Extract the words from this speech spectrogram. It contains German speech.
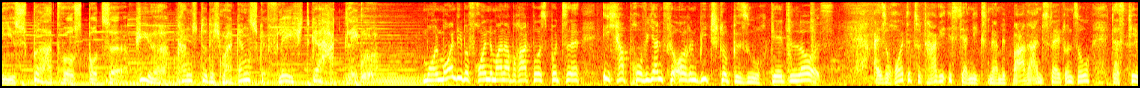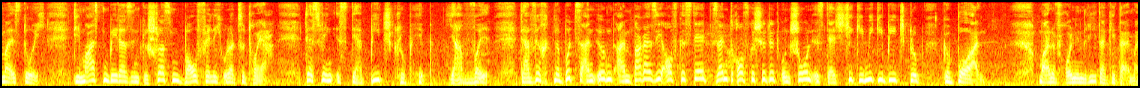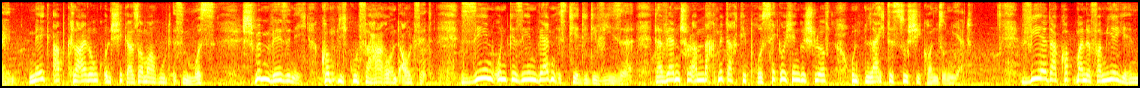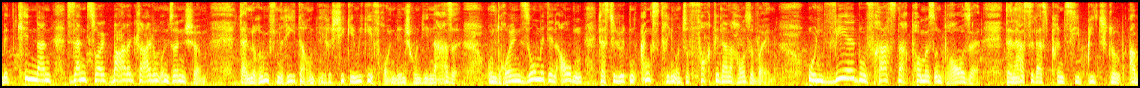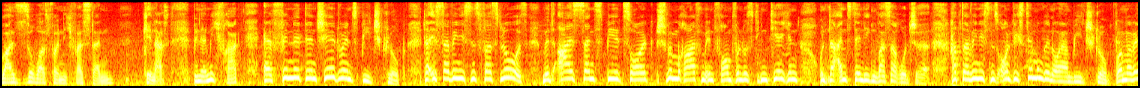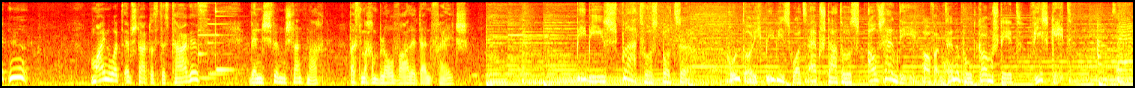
Bibis Bratwurstbutze. Hier kannst du dich mal ganz gepflegt gehackt legen. Moin moin, liebe Freunde meiner Bratwurstbutze. Ich hab Proviant für euren Beachclub-Besuch. Geht los. Also heutzutage ist ja nichts mehr mit Badeanstalt und so. Das Thema ist durch. Die meisten Bäder sind geschlossen, baufällig oder zu teuer. Deswegen ist der Beachclub hip. Jawohl. Da wird eine Butze an irgendeinem Baggersee aufgestellt, Sand draufgeschüttet und schon ist der Schickimicki Beachclub geboren. Meine Freundin Rita geht da immer hin. Make-up, Kleidung und schicker Sommerhut ist ein Muss. Schwimmen will sie nicht, kommt nicht gut für Haare und Outfit. Sehen und gesehen werden ist hier die Devise. Da werden schon am Nachmittag die Proseccochen geschlürft und ein leichtes Sushi konsumiert. Wehe, da kommt meine Familie hin mit Kindern, Sandzeug, Badekleidung und Sonnenschirm. Dann rümpfen Rita und ihre Schickimicki-Freundin schon die Nase und rollen so mit den Augen, dass die Lütten Angst kriegen und sofort wieder nach Hause wollen. Und wehe, du fragst nach Pommes und Brause, dann hast du das Prinzip Beachclub aber sowas von nicht verstanden. Kinders, wenn er mich fragt, er findet den Children's Beach Club. Da ist da wenigstens was los. Mit Eis, Sandspielzeug, Schwimmreifen in Form von lustigen Tierchen und einer anständigen Wasserrutsche. Habt da wenigstens ordentlich Stimmung in eurem Beach Club. Wollen wir wetten? Mein WhatsApp-Status des Tages. Wenn Schwimmen schlank macht, was machen Blauwale dann falsch? Bibis Bratwurstbutze. Holt euch Bibis WhatsApp-Status aufs Handy. Auf antenne.com steht, wie's geht. Antenne.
